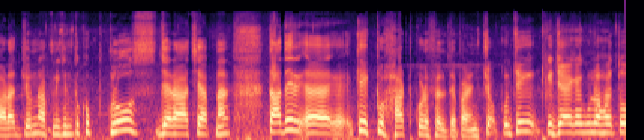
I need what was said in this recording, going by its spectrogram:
বাড়ার জন্য আপনি কিন্তু খুব ক্লোজ যারা আছে আপনার তাদেরকে একটু হার্ট করে ফেলতে পারেন। যে জায়গাগুলো হয়তো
